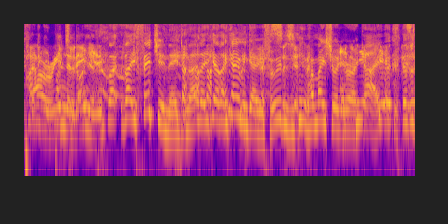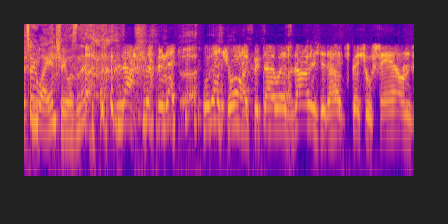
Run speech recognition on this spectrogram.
they were in the picture, you? venue. They, they fed you in there, didn't they? They, they came and gave you food, and, you know, make sure you're okay. Yeah, yeah. There's a two-way entry, wasn't it? no, no, that, well, that's right. But they were those that had special sound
